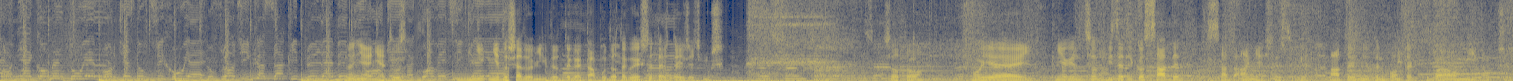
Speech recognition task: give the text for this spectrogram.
To nie komentuję, w mordzie znów trzy chuje Znów lodzi kazaki, byle by No nie, nie, tu z- nie, nie doszedłem nigdy do tego etapu. Do tego jeszcze też dojrzeć muszę. Co to? Ojej. Nie wiem co, widzę tylko sad... Sad Ania się zwie. A, to mnie ten wątek chyba ominął przecież.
